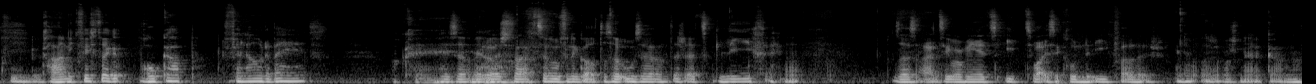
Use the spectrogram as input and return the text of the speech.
gefunden. Keine Ahnung, vielleicht wegen Woke up, fell out of bed. Okay. Also, ja. weißt, wacht so auf und dann geht er so raus und das ist jetzt das Gleiche. Ja. Das ist das Einzige, was mir jetzt in zwei Sekunden eingefallen ist. ja, das ist aber schnell gegangen.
